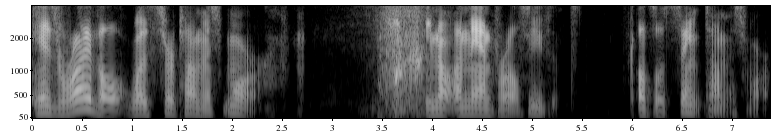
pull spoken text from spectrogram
His rival was Sir Thomas More, you know, a man for all seasons, also St. Thomas More.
